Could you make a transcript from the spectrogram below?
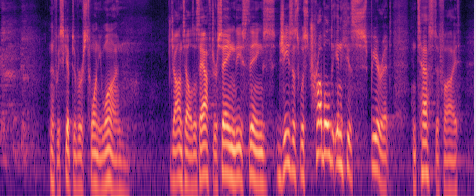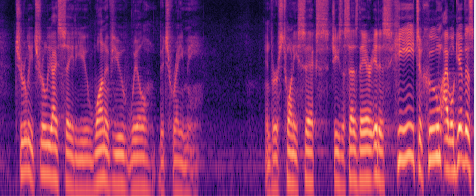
And if we skip to verse 21, John tells us after saying these things, Jesus was troubled in his spirit and testified, Truly, truly, I say to you, one of you will betray me. In verse 26, Jesus says there, It is he to whom I will give this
